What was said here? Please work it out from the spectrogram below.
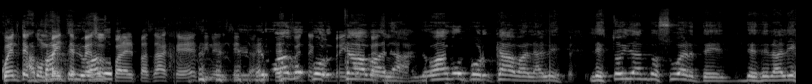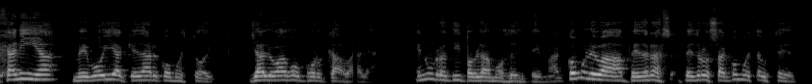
Cuente con Aparte, 20 lo pesos hago- para el pasaje, ¿eh? Si necesita. Lo hago Cuente por 20 cábala, pesos. lo hago por cábala. Le, le estoy dando suerte. Desde la lejanía me voy a quedar como estoy. Ya lo hago por cábala. En un ratito hablamos del tema. ¿Cómo le va a Pedrosa? ¿Cómo está usted?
